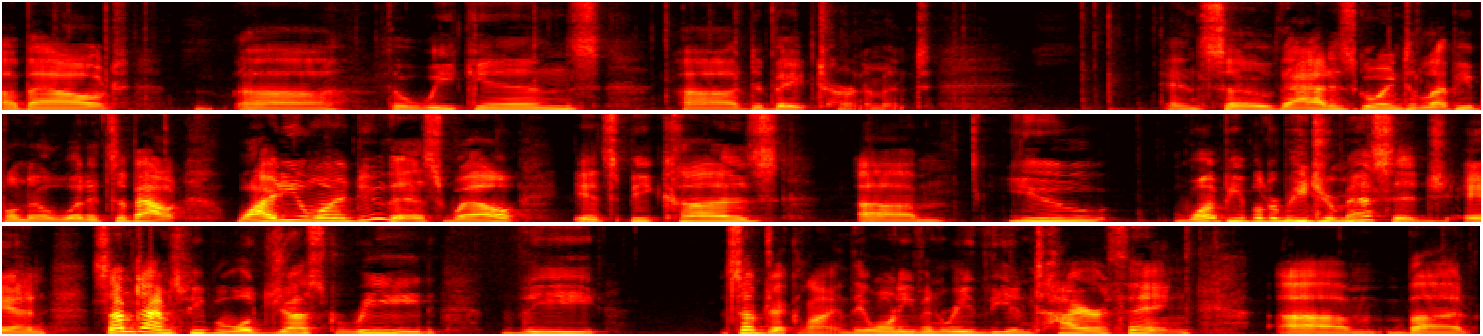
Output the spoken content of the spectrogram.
about uh, the weekend's uh, debate tournament. And so that is going to let people know what it's about. Why do you want to do this? Well, it's because um, you want people to read your message. And sometimes people will just read the subject line. They won't even read the entire thing. Um, but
